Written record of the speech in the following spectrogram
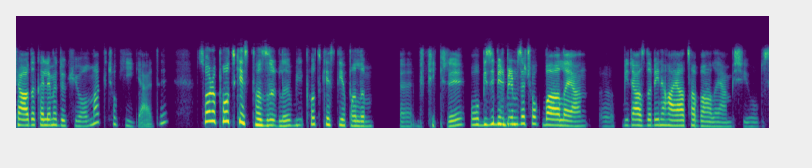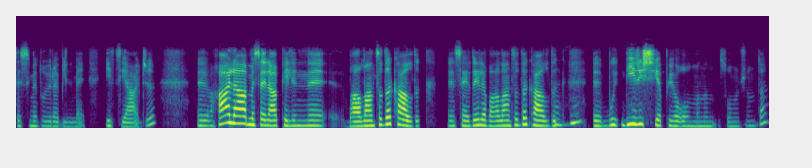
kağıda kaleme döküyor olmak çok iyi geldi. Sonra podcast hazırlığı, bir podcast yapalım e, bir fikri. O bizi Hı hı. birbirimize çok bağlayan, e, biraz da beni hayata bağlayan bir şey oldu. Sesimi duyurabilme ihtiyacı. E, hala mesela Pelin'le bağlantıda kaldık. E, Sevde ile bağlantıda Hı kaldık. hı. Bu bir iş yapıyor olmanın sonucunda.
